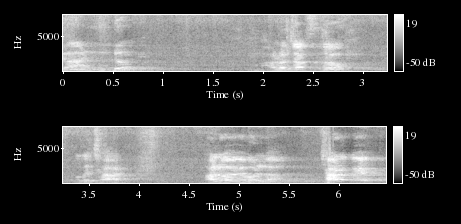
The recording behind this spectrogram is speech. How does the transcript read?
গান্ড। ভালো চাস তো? ওকে ছাড়। ভালোভাবে বললাম। ছাড় ওকে।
